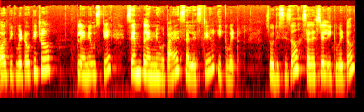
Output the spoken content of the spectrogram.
earth equator की जो प्लेन है, उसके सेम प्लेन में होता है celestial equator so this is a celestial equator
